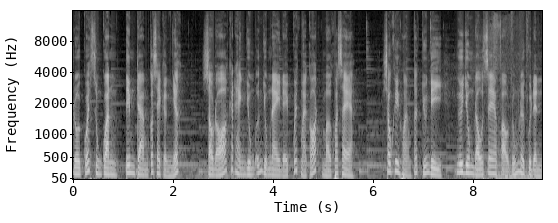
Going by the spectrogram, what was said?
rồi quét xung quanh tìm trạm có xe cần nhất. Sau đó, khách hàng dùng ứng dụng này để quét mã code mở khóa xe. Sau khi hoàn tất chuyến đi, người dùng đậu xe vào đúng nơi quy định.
